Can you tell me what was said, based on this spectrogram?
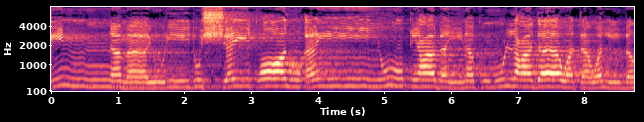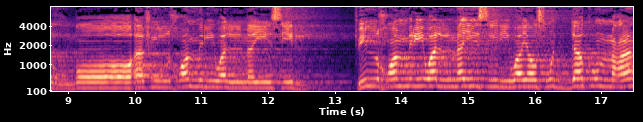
انما يريد الشيطان ان يوقع بينكم العداوة والبغضاء في الخمر والميسر في الخمر والميسر ويصدكم عن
